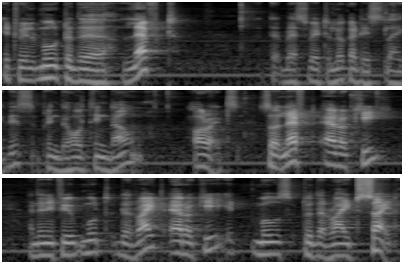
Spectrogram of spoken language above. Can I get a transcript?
it will move to the left the best way to look at it is like this. Bring the whole thing down. All right. So left arrow key and then if you move the right arrow key it moves to the right side.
